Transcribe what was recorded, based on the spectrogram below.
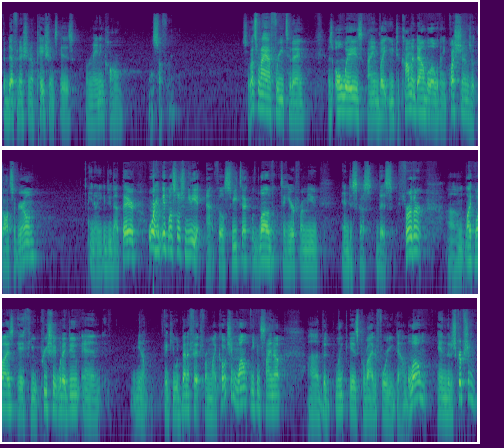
the definition of patience is remaining calm while suffering. So that's what I have for you today. As always, I invite you to comment down below with any questions or thoughts of your own. You know, you can do that there, or hit me up on social media at Phil. Would love to hear from you and discuss this further. Um, likewise, if you appreciate what I do and you know think you would benefit from my coaching, well, you can sign up. Uh, the link is provided for you down below in the description.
